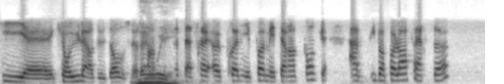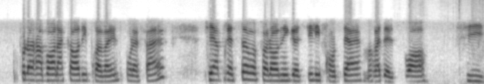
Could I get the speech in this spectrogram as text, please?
qui, euh, qui ont eu leurs deux doses. Je ben oui. que ça, serait un premier pas, mais te rendre compte qu'il va falloir faire ça. Il va falloir avoir l'accord des provinces pour le faire. Puis après ça, il va falloir négocier les frontières. Morale de l'histoire si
